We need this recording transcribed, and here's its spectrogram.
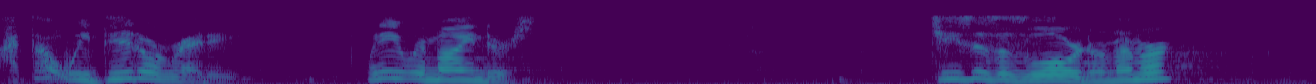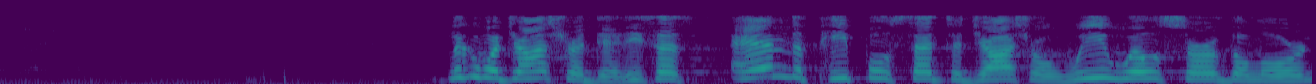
I thought we did already. We need reminders. Jesus is Lord, remember? Look at what Joshua did. He says, And the people said to Joshua, We will serve the Lord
